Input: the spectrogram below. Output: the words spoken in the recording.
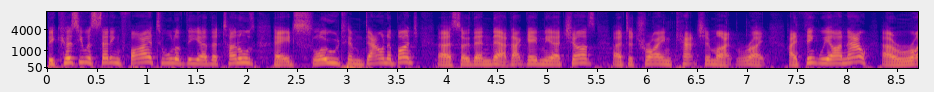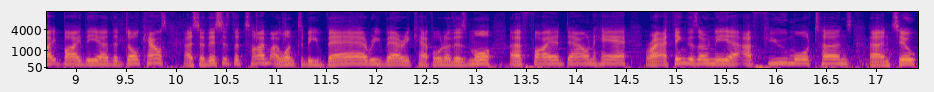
Because he was setting fire to all of the, uh, the tunnels, it slowed him down a bunch. so then there, that gave me a chance to try and catch him out. Right, I think we are now right by the, the doghouse. so this is the time I want to be very, very careful. No, there's more fire down here. Right, I think there's only a few more turns uh, until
